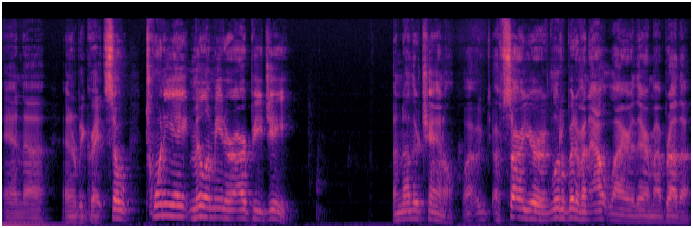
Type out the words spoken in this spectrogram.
and uh, and it'll be great. So 28 millimeter RPG, another channel. I'm sorry, you're a little bit of an outlier there, my brother.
